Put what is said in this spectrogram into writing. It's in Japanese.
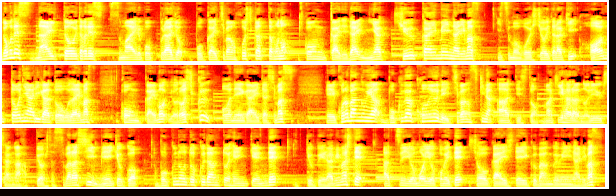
どうもです。内藤豊です。スマイルポップラジオ。僕が一番欲しかったもの。今回で第209回目になります。いつもご視聴いただき、本当にありがとうございます。今回もよろしくお願いいたします。えーこの番組は僕がこの世で一番好きなアーティスト、牧原紀之さんが発表した素晴らしい名曲を、僕の独断と偏見で一曲選びまして、熱い思いを込めて紹介していく番組になります。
